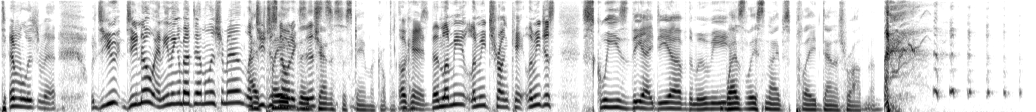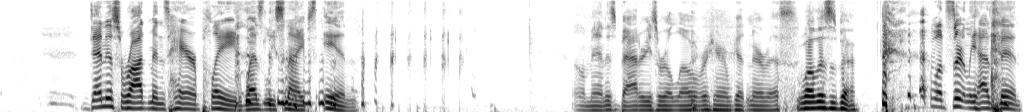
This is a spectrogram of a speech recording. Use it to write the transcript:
Demolition Man. Do you do you know anything about Demolition Man? Like, I do you just know it played the exists? Genesis game a couple times. Okay, then let me let me truncate. Let me just squeeze the idea of the movie. Wesley Snipes played Dennis Rodman. Dennis Rodman's hair played Wesley Snipes in. Man, this battery's real low over here. I'm getting nervous. well, this has been. well, it certainly has been.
